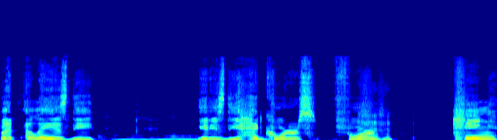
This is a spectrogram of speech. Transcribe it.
But LA is the it is the headquarters for king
